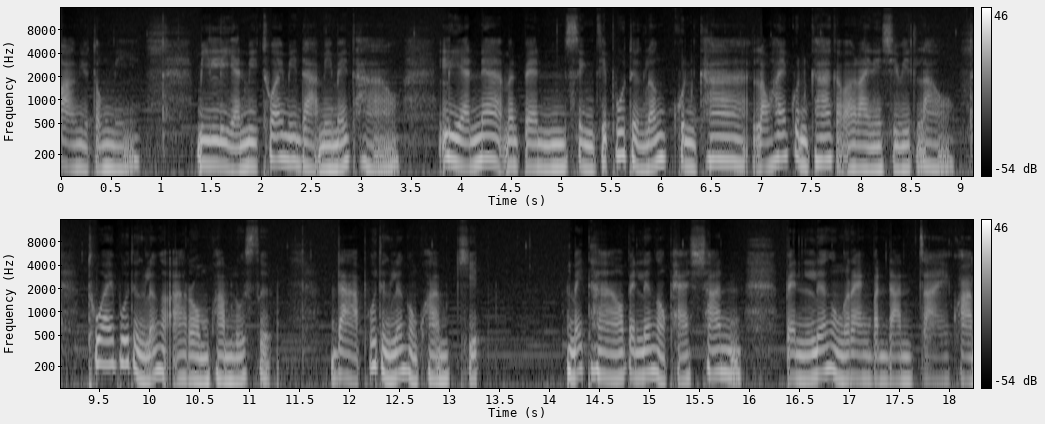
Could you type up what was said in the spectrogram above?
วางอยู่ตรงนี้ มีเหรียญมีถ้วยมีดาบมีไม้เท้า เหรียญเนี่ยมันเป็นสิ่งที่พูดถึงเรื่องคุณค่า เราให้คุณค่ากับอะไรในชีวิตเรา ถ้วยพูดถึงเรื่องของอารมณ์ความรู้สึก ดาบพูดถึงเรื่องของความคิด ไม้เท้าเป็นเรื่องของ passion เป็นเรื่องของแรงบันดาลใจ ความ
